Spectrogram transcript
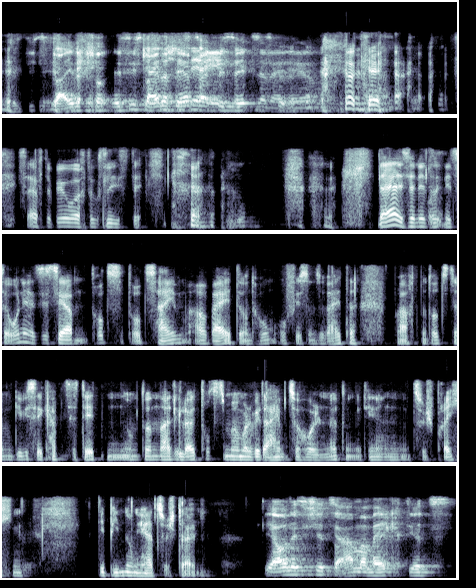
es, ist leider schon, es ist leider derzeit besetzt. Ja. Okay, ist auf der Beobachtungsliste. naja, ist ja nicht, nicht so ohne. Es ist ja trotz, trotz Heimarbeit und Homeoffice und so weiter, braucht man trotzdem gewisse Kapazitäten, um dann die Leute trotzdem mal wieder heimzuholen nicht? und mit ihnen zu sprechen, die Bindung herzustellen. Ja, und es ist jetzt auch, man merkt jetzt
